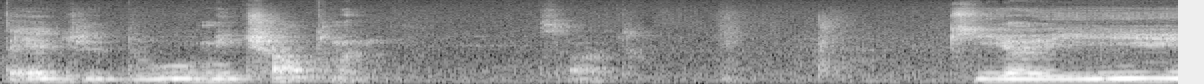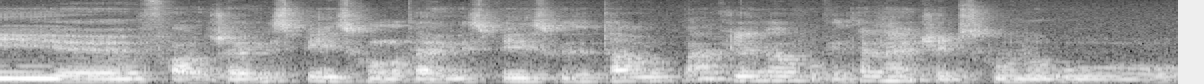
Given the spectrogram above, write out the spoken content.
TED do Mitch Altman? Que aí é, fala de regra space, como montar regra space, coisa e tal. Ah, que legal, vou pra internet, aí descubro o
